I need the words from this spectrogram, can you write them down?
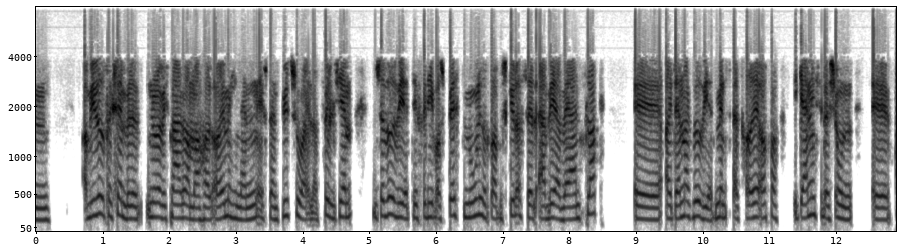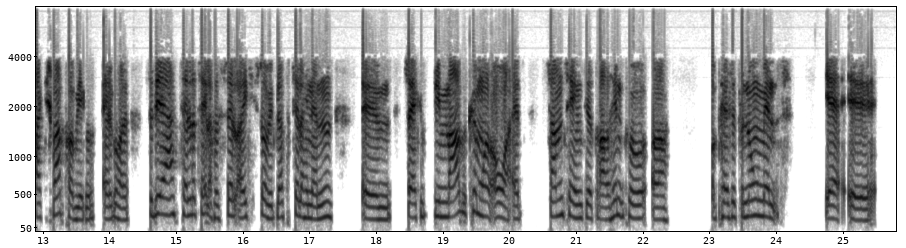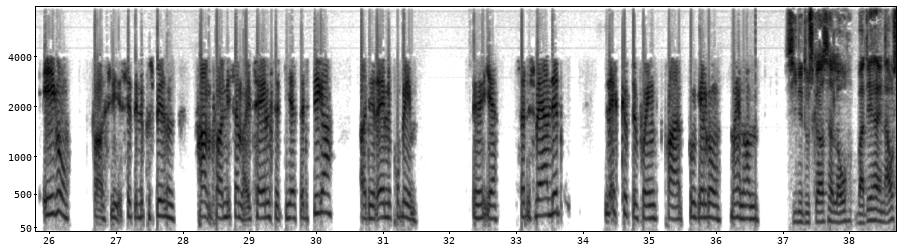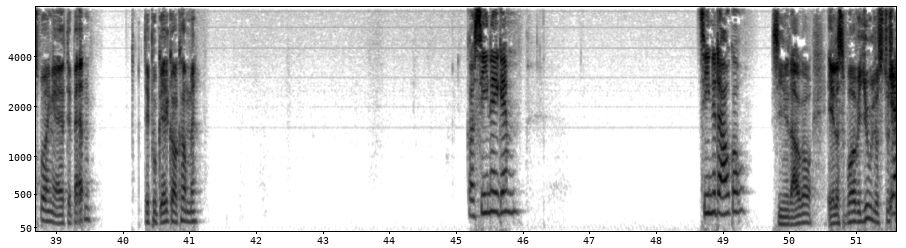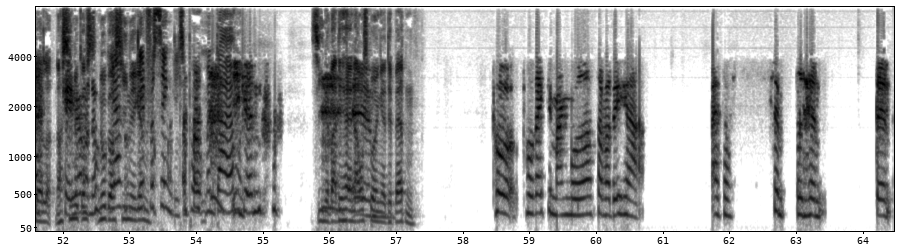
og vi ved for eksempel, nu når vi snakker om at holde øje med hinanden efter en bytur eller følges hjem, så ved vi, at det er fordi vores bedste mulighed for at beskytte os selv er ved at være en flok. Øh, Øh, og i Danmark ved vi, at mindst hver tredje offer i gerningssituationen øh, faktisk var påvirket af alkohol. Så det er tal, der taler for sig selv, og ikke historier, vi blot fortæller hinanden. Øh, så jeg kan blive meget bekymret over, at samtalen bliver draget hen på at, at passe på nogen mænds ja, øh, ego, for at sige, sætte det lidt på spidsen, frem for ligesom at i tale sætte de her statistikker, og det er et reelt problem. Øh, ja, så desværre lidt let købte point fra Puk Elgård, må jeg indrømme. Signe, du skal også have lov. Var det her en afsporing af debatten? Det Puk Elgård kom med? Går Signe igennem? Signe Daggaard? Signe Daggaard. Ellers så prøver vi Julius, du skal... Ja, Nå, Signe, nu går, nu? nu går ja, Signe igen. lidt forsinkelse på, men der er hun. Igen. Signe, var det her en Øhm, afsporing af debatten? På, på rigtig mange måder, så var det her altså simpelthen den,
